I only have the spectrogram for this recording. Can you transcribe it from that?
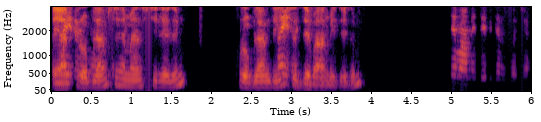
Eğer Hayır hocam. problemse hemen silelim. Problem değilse Hayır. devam edelim. Devam edebiliriz hocam.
